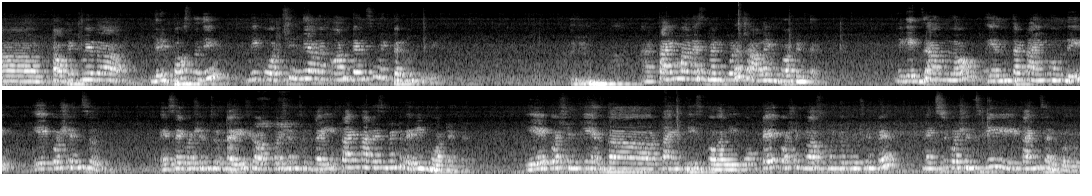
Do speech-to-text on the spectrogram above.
ఆ టాపిక్ మీద గ్రిప్ వస్తుంది. మీకు వచ్చింది అన్న కాన్ఫిడెన్స్ మీకు పెరుగుతుంది. టైం మేనేజ్మెంట్ కూడా చాలా ఇంపార్టెంట్ మీకు ఎగ్జామ్లో ఎంత టైం ఉంది ఏ క్వశ్చన్స్ ఎస్ఐ క్వశ్చన్స్ ఉంటాయి షార్ట్ క్వశ్చన్స్ ఉంటాయి. టైం మేనేజ్మెంట్ వెరీ ఇంపార్టెంట్ ఏ క్వశ్చన్కి ఎంత టైం తీసుకోవాలి? ఒకటే క్వశ్చన్ రాసుకుంటూ కూర్చుంటే నెక్స్ట్ క్వశ్చన్స్కి టైం సరిపోదు.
